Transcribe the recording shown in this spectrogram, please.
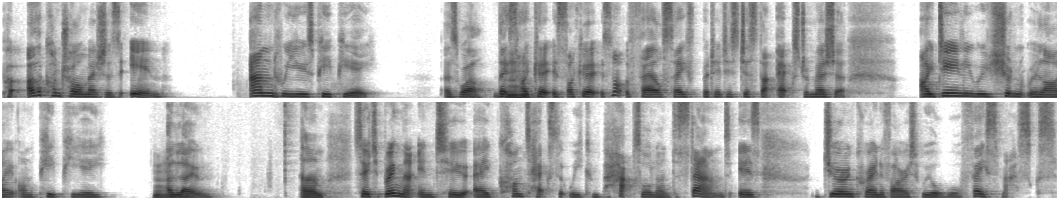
put other control measures in, and we use PPE as well. That's mm-hmm. like a it's like a it's not a fail safe, but it is just that extra measure. Ideally, we shouldn't rely on PPE mm-hmm. alone um, so, to bring that into a context that we can perhaps all understand, is during coronavirus, we all wore face masks.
